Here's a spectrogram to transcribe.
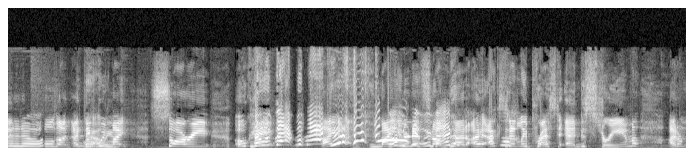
don't that? know. Hold on. I think we, we? might. Sorry. Okay. No, we're back. We're back. I my Oh, internet's not back. bad. I accidentally pressed end stream. I don't.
